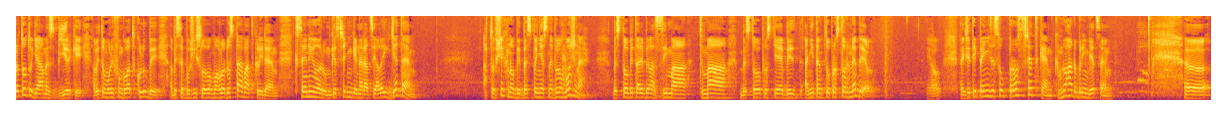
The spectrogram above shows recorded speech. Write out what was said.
Proto tu děláme sbírky, aby to mohly fungovat kluby, aby se boží slovo mohlo dostávat k lidem, k seniorům, ke střední generaci, ale i k dětem. A to všechno by bez peněz nebylo možné. Bez toho by tady byla zima, tma, bez toho prostě by ani tento prostor nebyl. Jo? Takže ty peníze jsou prostředkem k mnoha dobrým věcem. Eh,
